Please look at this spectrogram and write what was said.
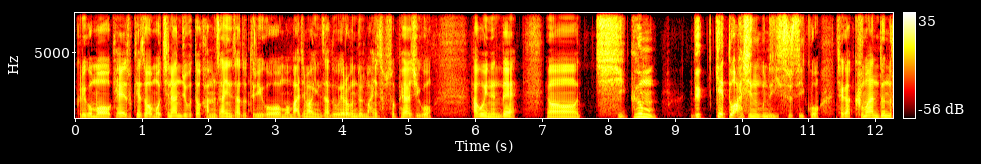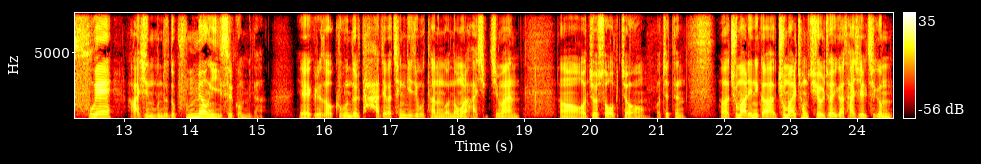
그리고 뭐, 계속해서 뭐, 지난주부터 감사 인사도 드리고 뭐, 마지막 인사도 여러분들 많이 섭섭해 하시고 하고 있는데, 어, 지금 늦게 또 아시는 분도 있을 수 있고, 제가 그만둔 후에 아시는 분들도 분명히 있을 겁니다. 예, 그래서 그분들 다 제가 챙기지 못하는 건 너무 아쉽지만, 어, 어쩔 수 없죠. 어쨌든, 어, 주말이니까 주말 청취율 저희가 사실 지금,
